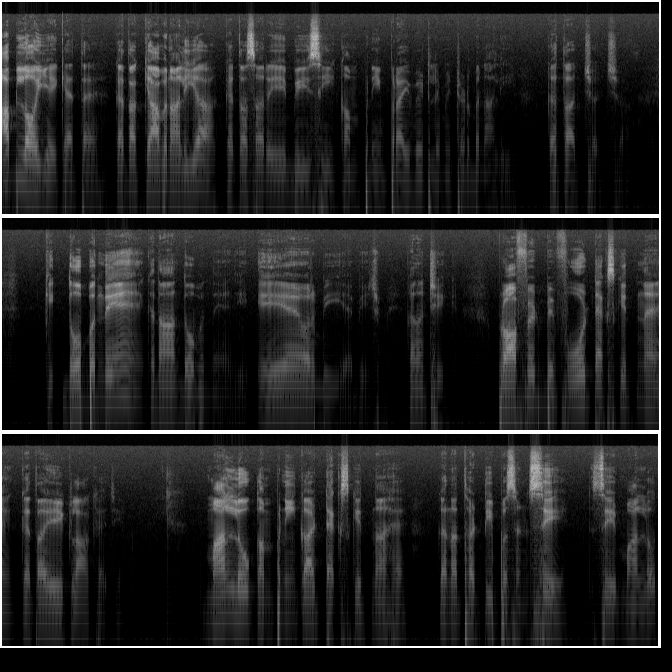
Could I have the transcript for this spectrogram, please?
अब लॉ ये कहता है, कहता क्या बना लिया? कहता sir A B C company private limited बना ली। कहता अच्छा अच्छा। कि दो बंदे हैं? कहता हाँ दो बंदे हैं जी। ए है और बी है बीच में। कहता ठीक प्रॉफिट बिफोर टैक्स कितना है? कहता एक लाख है जी। मान लो कंपनी का टैक्स कितना है? कहना थर्टी परसेंट से से मान लो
